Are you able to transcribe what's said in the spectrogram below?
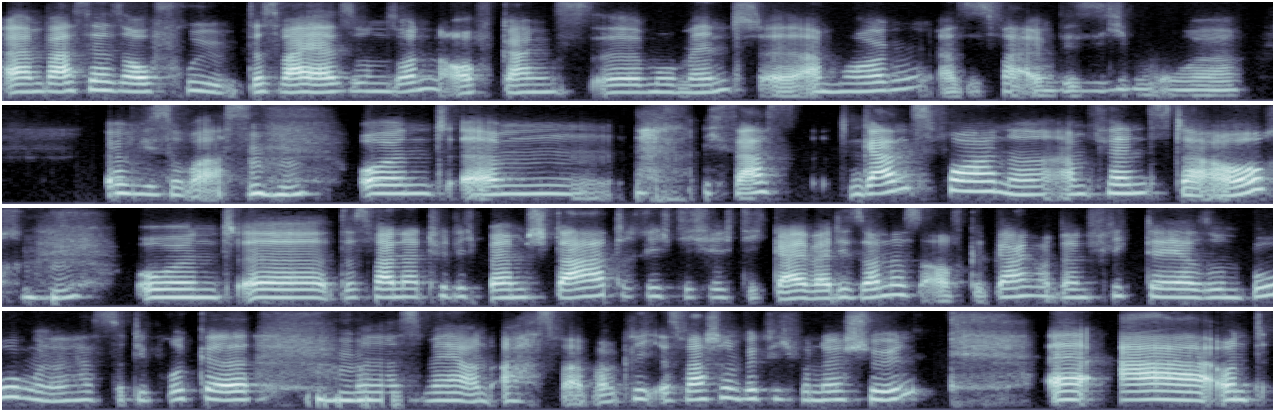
ähm, war es ja sau früh. Das war ja so ein Sonnenaufgangsmoment äh, am Morgen. Also es war irgendwie 7 Uhr, irgendwie sowas. Mhm. Und ähm, ich saß ganz vorne am Fenster auch. Mhm. Und äh, das war natürlich beim Start richtig, richtig geil, weil die Sonne ist aufgegangen und dann fliegt der ja so einen Bogen und dann hast du die Brücke Mhm. und das Meer und ach, es war wirklich, es war schon wirklich wunderschön. Äh, ah, und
